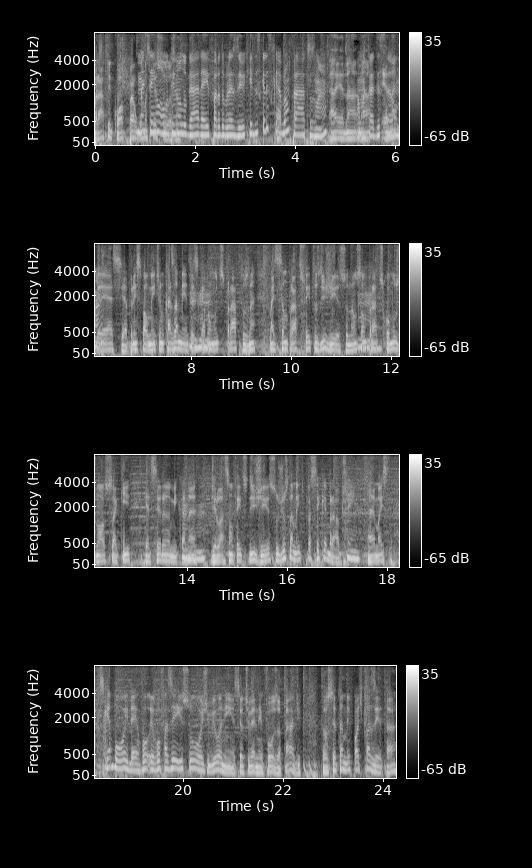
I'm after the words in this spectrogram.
prato e copo para algumas Mas tem pessoas. Um, tem né? um lugar aí fora do Brasil que diz que eles quebram pratos, né? Ah, é, na, é uma na, tradição, é na né? Grécia, principalmente no casamento. Eles uhum. quebram muitos pratos, né? Mas são pratos feitos de gesso, não são uhum. pratos como os nossos aqui, que é de cerâmica, né? uhum. né? De lá são feitos de gesso justamente para ser quebrado. Sim. É, mas isso que é boa ideia. Eu vou, eu vou fazer isso hoje, viu, Aninha? Se eu tiver nervoso à tarde, você também pode fazer, tá?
